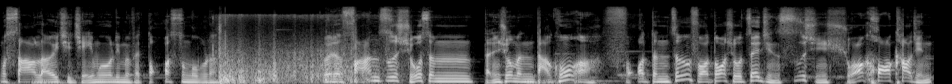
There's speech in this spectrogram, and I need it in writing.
我少录一期节目，你们会打死我不咯？为了防止学生同学们逃课啊，华东政法大学最近试行刷卡考勤，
